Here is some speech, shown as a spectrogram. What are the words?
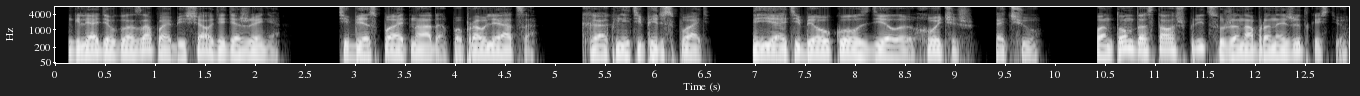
— глядя в глаза, пообещал дядя Женя. «Тебе спать надо, поправляться». «Как мне теперь спать?» «Я тебе укол сделаю, хочешь?» Хочу. Фантом достал шприц уже набранной жидкостью.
